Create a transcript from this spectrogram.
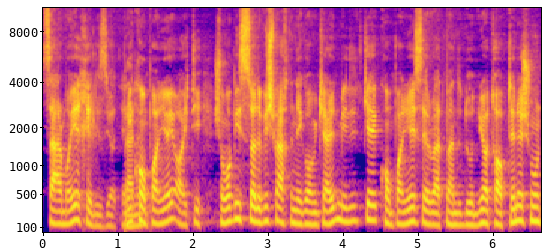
سرمایه خیلی زیاد. یعنی بله. کمپانی های آیتی شما 20 سال پیش وقتی نگاه می‌کردید می‌دید که کمپانی های ثروتمند دنیا تاپ 10 شون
